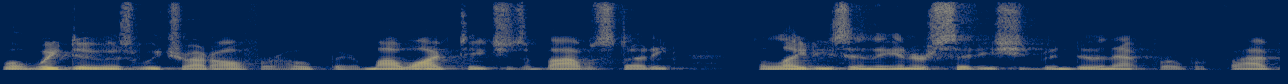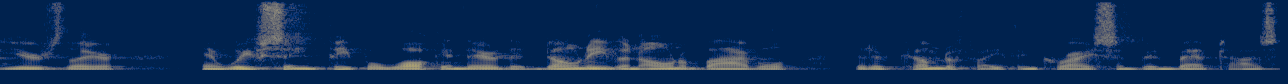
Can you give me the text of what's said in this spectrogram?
What we do is we try to offer hope there. My wife teaches a Bible study to ladies in the inner city. She's been doing that for over five years there. And we've seen people walk in there that don't even own a Bible that have come to faith in Christ and been baptized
